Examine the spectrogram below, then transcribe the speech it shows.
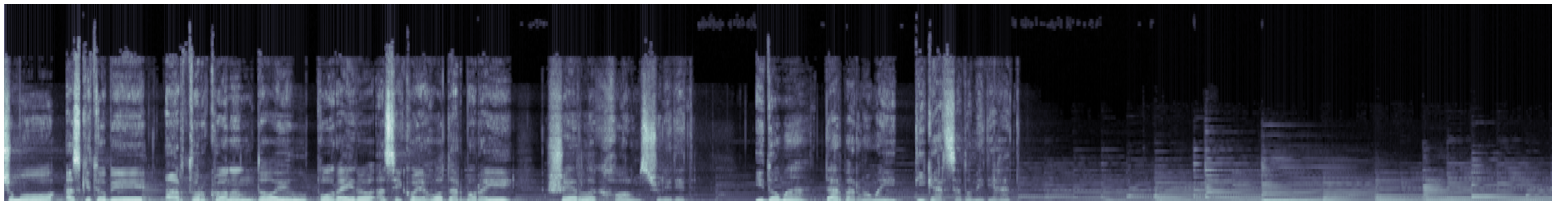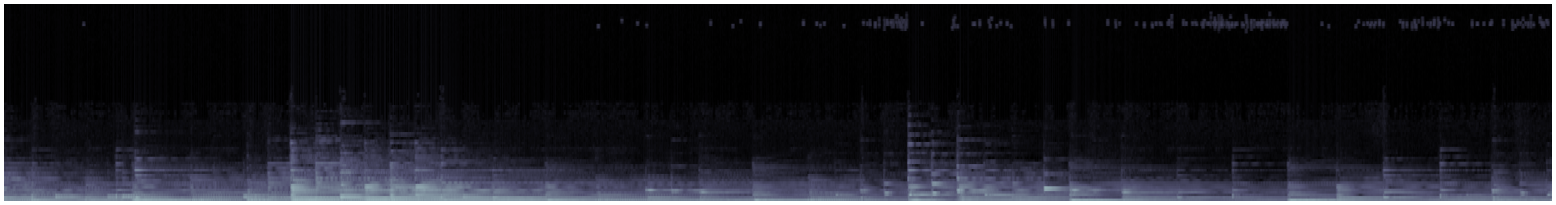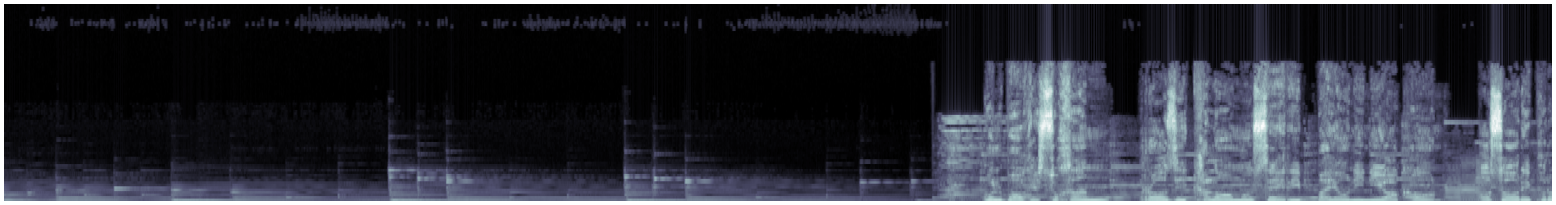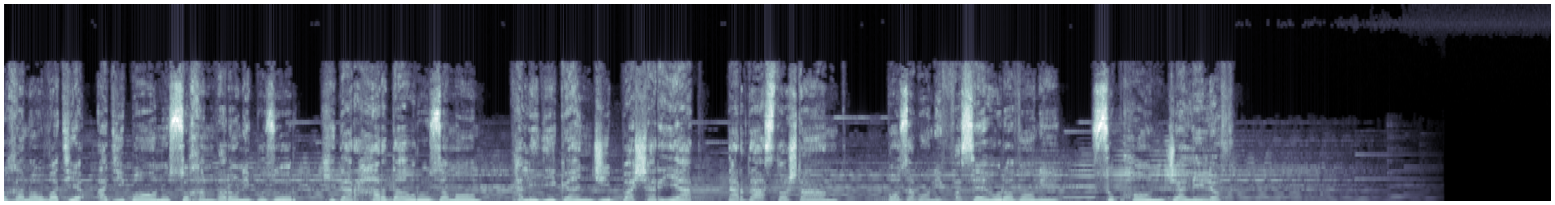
шумо аз китоби артур конан дойл пораеро аз ҳикояҳо дар бораи шерлок холмс шунидед. Идома дар барномаи дигар садо медиҳад гулбоғи сухан рози калому сеҳри баёни ниёкон осори пурғановати адибону суханварони бузург ки дар ҳар давру замон калиди ганҷи башарият дар даст доштаанд бо забони фасеҳу равонӣ субҳон ҷалилов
